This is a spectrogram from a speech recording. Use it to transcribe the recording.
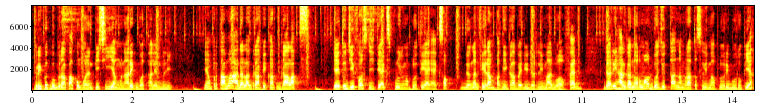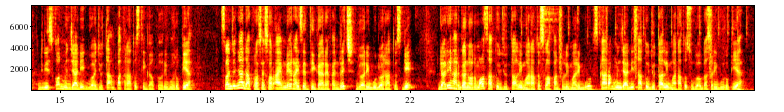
Berikut beberapa komponen PC yang menarik buat kalian beli. Yang pertama adalah graphic card Galax, yaitu GeForce GTX 1050 Ti Exoc dengan VRAM 4GB DDR5 Dual Fan dari harga normal Rp2.650.000 didiskon menjadi Rp2.430.000. Selanjutnya ada prosesor AMD Ryzen 3 Ravenbridge 2200G dari harga normal Rp1.585.000 sekarang menjadi Rp1.512.000.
